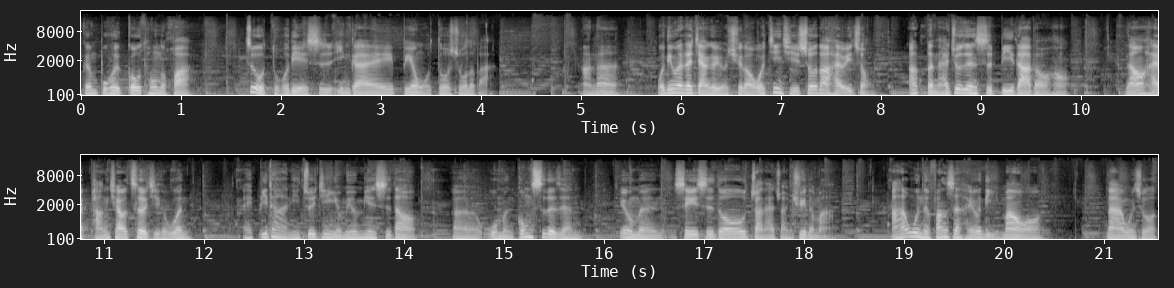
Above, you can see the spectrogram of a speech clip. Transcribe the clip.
跟不会沟通的话，这有多劣势，应该不用我多说了吧？啊，那我另外再讲个有趣的，我近期收到还有一种啊，本来就认识 B 大的哦，然后还旁敲侧击的问，哎，B 大，你最近有没有面试到呃我们公司的人？因为我们设计师都转来转去的嘛，啊，问的方式很有礼貌哦。那问说，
